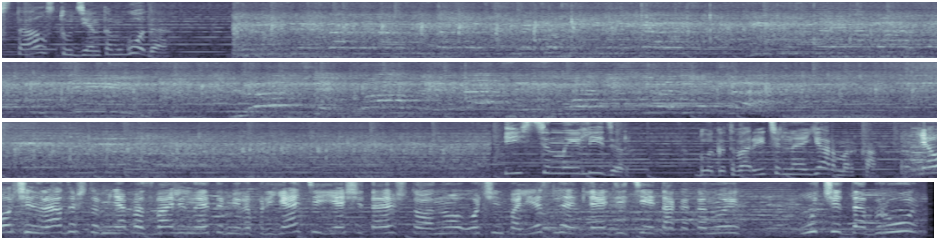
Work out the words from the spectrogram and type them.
Стал студентом года? Истинный лидер. Благотворительная ярмарка. Я очень рада, что меня позвали на это мероприятие. Я считаю, что оно очень полезное для детей, так как оно их учит добру.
